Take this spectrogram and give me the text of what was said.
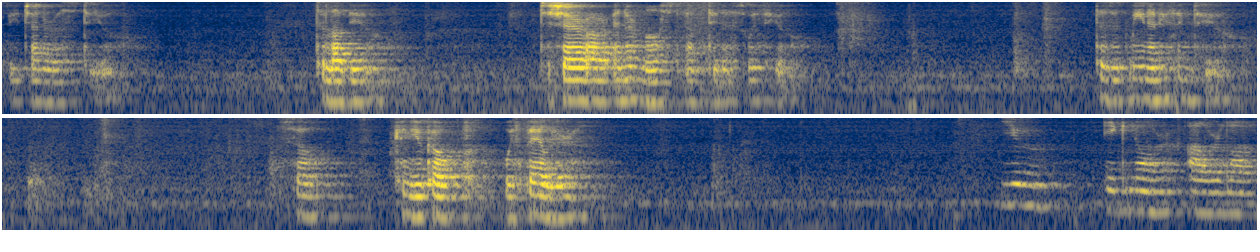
to be generous to you, to love you, to share our innermost emptiness with you. Does it mean anything to you? So, can you cope with failure? You ignore our love.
